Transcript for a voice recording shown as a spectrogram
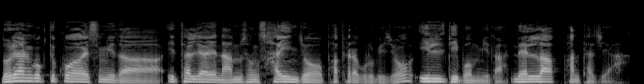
노래 한 곡 듣고 가겠습니다. 이탈리아의 남성 4인조 파페라 그룹이죠. 일디보입니다. 넬라 판타지아.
